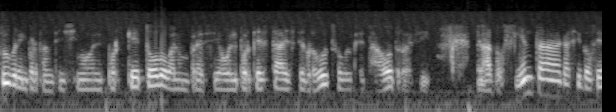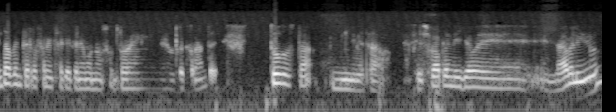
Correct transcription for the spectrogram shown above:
súper importantísimo, el por qué todo vale un precio, o el por qué está este producto, o el está otro. Es decir, de las 200, casi 220 referencias que tenemos nosotros en el restaurante, todo está milimetrado. Eso aprendí yo en, W,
